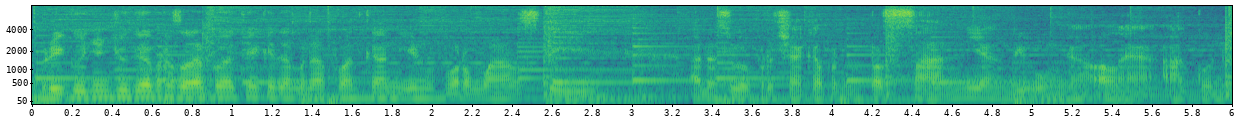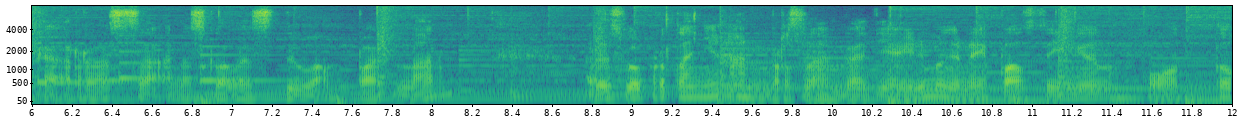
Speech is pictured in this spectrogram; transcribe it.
Berikutnya juga persahabat ya kita mendapatkan informasi ada sebuah percakapan pesan yang diunggah oleh akun Kak Rasa Anaskoles 24 Lar. Ada sebuah pertanyaan persahabat ya, ini mengenai postingan foto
